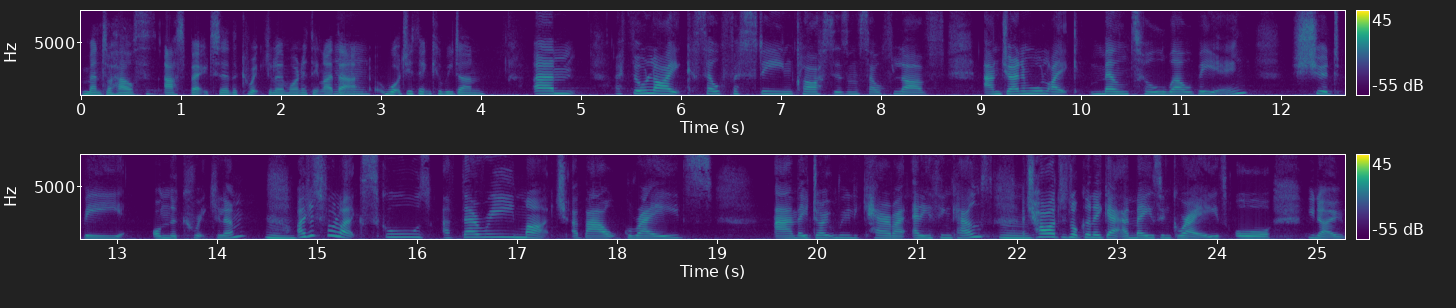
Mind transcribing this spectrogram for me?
mental health aspect to the curriculum or anything like that. Mm. What do you think could be done? Um i feel like self-esteem classes and self-love and general like mental well-being should be on the curriculum i just feel like schools are very much about grades and they don't really care about anything else a child is not going to get amazing grades or you know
